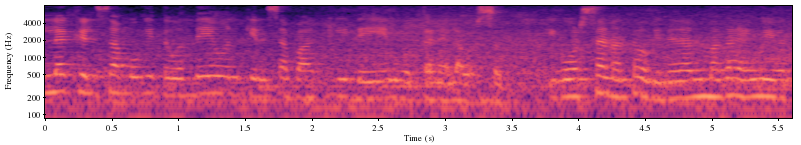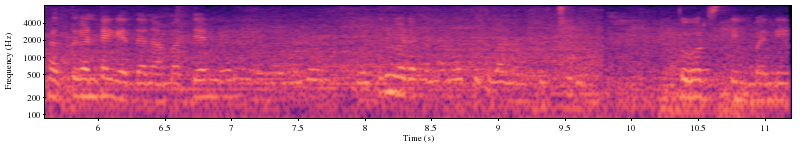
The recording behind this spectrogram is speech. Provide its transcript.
ಎಲ್ಲ ಕೆಲಸ ಮುಗೀತು, ಒಂದೇ ಒಂದು ಕೆಲಸ ಬಾಕಿ ಇದೆ, ಏನು ಗೊತ್ತಾನೆ ಎಲ್ಲ ಒರ್ಸೋದು ಈಗ ಒರ್ಸೋಣ ಅಂತ ಹೋಗಿದ್ದೆ. ನನ್ನ ಮಗ ಹೆಂಗು ಇವತ್ತು ಹತ್ತು ಗಂಟೆಗೆ ಎದ್ದಾನ ಮಧ್ಯಾಹ್ನ ಮೇಲೆ ಎದುರುಗಡೆ ಮನೆಗೆ ಕುತ್ಕೊಂಡು ಕುರ್ಚಿ ತೋರಿಸ್ತೀನಿ ಬನ್ನಿ.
